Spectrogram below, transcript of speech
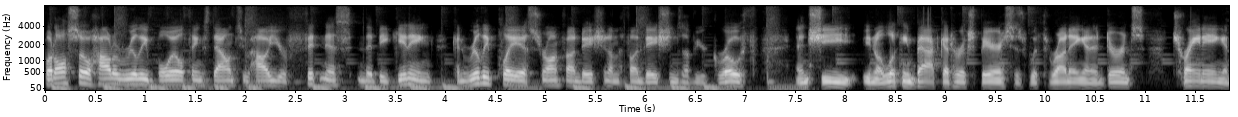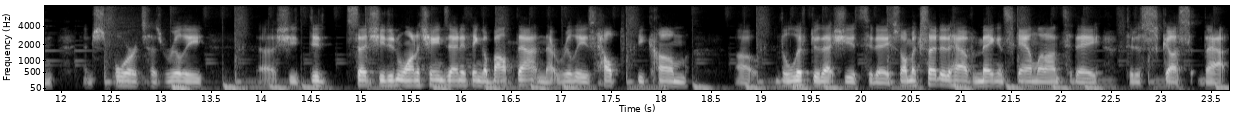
but also how to really boil things down to how your fitness in the beginning can really play a strong foundation on the foundations of your growth. And she, you know, looking back at her experiences with running and endurance training and, and sports has really, uh, she did said she didn't want to change anything about that. And that really has helped become uh, the lifter that she is today. So I'm excited to have Meghan Scanlon on today to discuss that.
